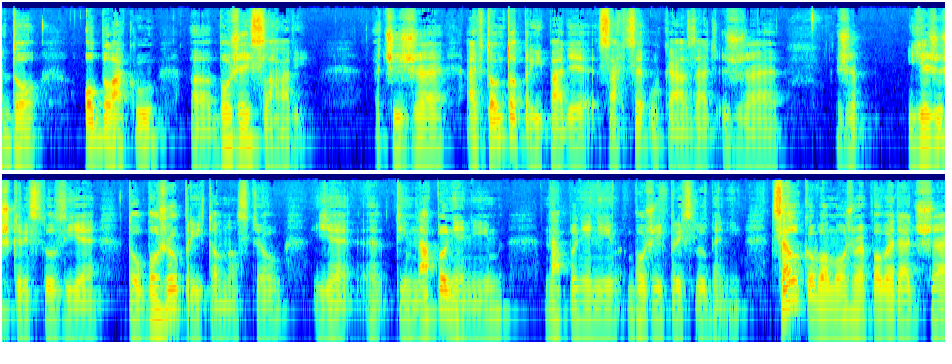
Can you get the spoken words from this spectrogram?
do oblaku Božej slávy. Čiže aj v tomto prípade sa chce ukázať, že, že Ježiš Kristus je tou Božou prítomnosťou, je e, tým naplnením, naplnením Božích prislúbení. Celkovo môžeme povedať, že,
